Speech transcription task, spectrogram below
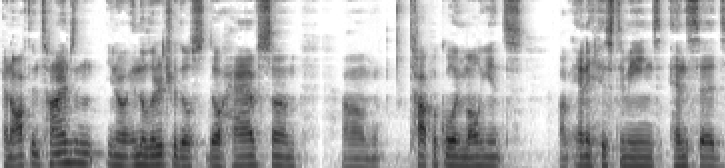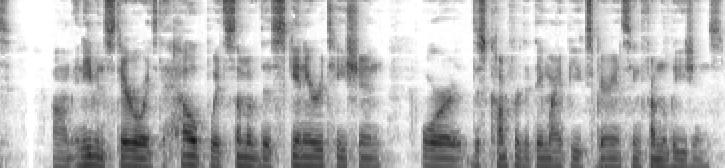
and oftentimes, in you know, in the literature, they'll they'll have some um, topical emollients, um, antihistamines, NSAIDs, um, and even steroids to help with some of the skin irritation or discomfort that they might be experiencing from the lesions.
